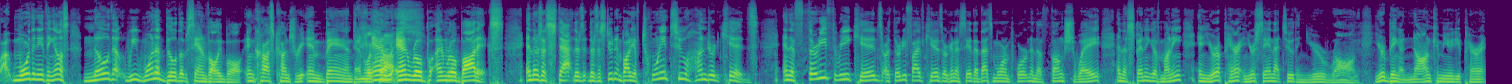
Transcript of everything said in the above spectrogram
Uh, More than anything else, know that we want to build up sand volleyball in cross country, in band, And and and, robo- and robotics. And there's a stat. There's there's a student body of 2,200 kids, and if 33 kids or 35 kids are going to say that that's more important than the feng shui and the spending of money, and you're a parent and you're saying that too, then you're wrong. You're being a non-community parent.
